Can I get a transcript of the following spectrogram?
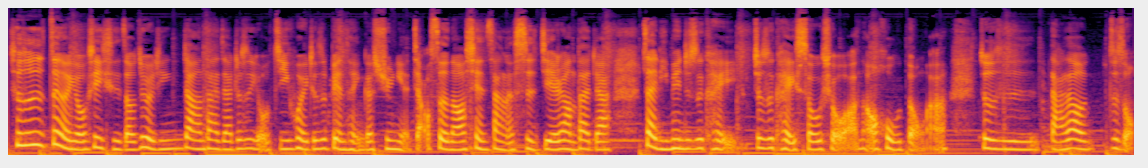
就是这个游戏其实早就已经让大家就是有机会就是变成一个虚拟的角色，然后线上的世界让大家在里面就是可以就是可以 social 啊，然后互动啊，就是达到这种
